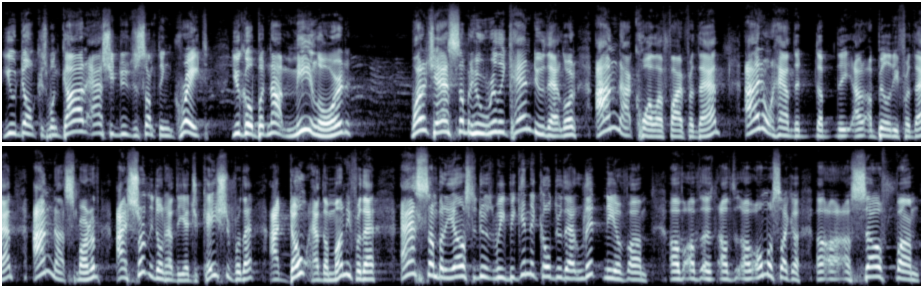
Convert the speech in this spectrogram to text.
you don't. Because when God asks you to do something great, you go, but not me, Lord. Why don't you ask somebody who really can do that, Lord? I'm not qualified for that. I don't have the, the, the, uh, ability for that. I'm not smart enough. I certainly don't have the education for that. I don't have the money for that. Ask somebody else to do it. We begin to go through that litany of, um, of, of, of, of, almost like a, a, a self um,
